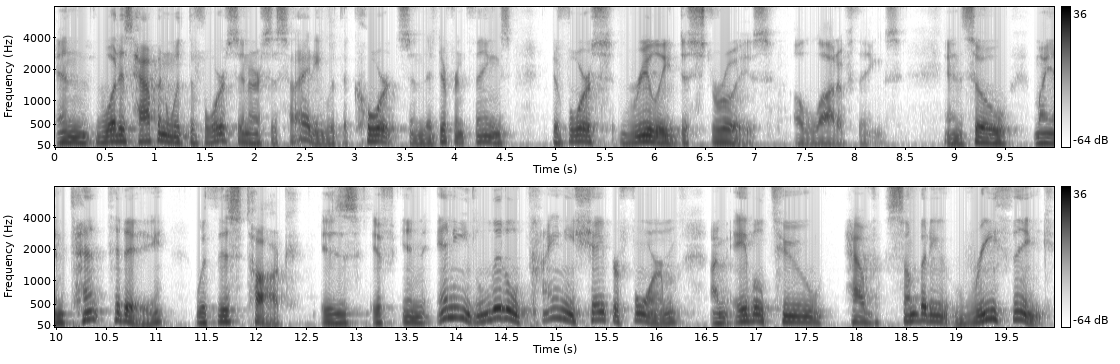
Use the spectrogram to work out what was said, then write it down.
And what has happened with divorce in our society, with the courts and the different things, divorce really destroys a lot of things. And so, my intent today with this talk is if in any little tiny shape or form I'm able to have somebody rethink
